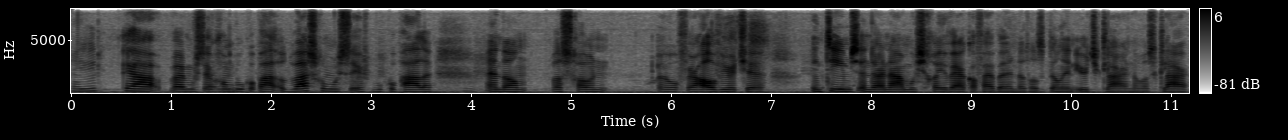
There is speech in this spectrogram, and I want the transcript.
En jullie? Ja, wij moesten ook gewoon boek ophalen. Op de basisschool moesten we eerst boek ophalen. En dan was het gewoon ongeveer een half uurtje in Teams. En daarna moest je gewoon je werk af hebben. En dat had ik dan in een uurtje klaar en dan was ik klaar.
